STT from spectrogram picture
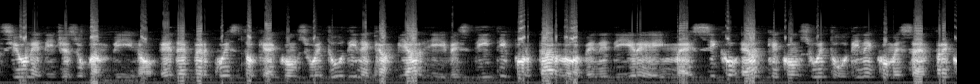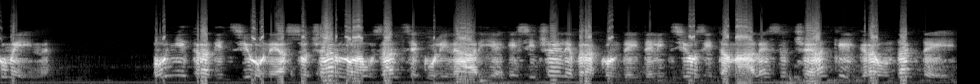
presentazione di Gesù bambino, ed è per questo che è consuetudine cambiargli i vestiti, portarlo a benedire e in Messico è anche consuetudine come sempre come in ogni tradizione associarlo a usanze culinarie e si celebra con dei deliziosi tamales, c'è anche il Groundhog Day.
